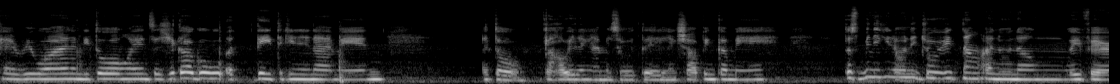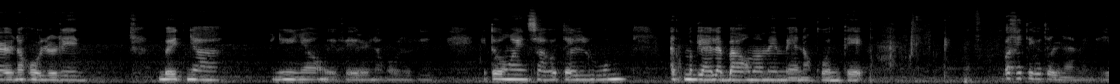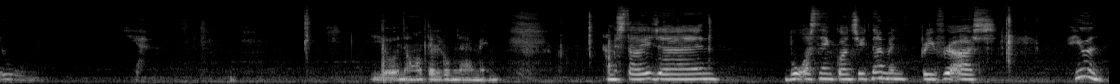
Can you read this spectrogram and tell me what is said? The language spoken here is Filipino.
Hi everyone, nandito ako ngayon sa Chicago at day 3 na namin. Ito, kakawin lang namin sa hotel. Nag-shopping kami. Tapos binigyan ako ni Jovit ng ano, ng Wayfarer na color red. Bait niya. Binigyan niya akong Wayfarer na color red. Ito ako ngayon sa hotel room at maglalaba ako mamaya ng konti. Bakit yung hotel namin? Ayun. Yan. Yun ang hotel room namin. Kamusta kayo dyan? Bukas na yung concert namin. Pray for us. Yun.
